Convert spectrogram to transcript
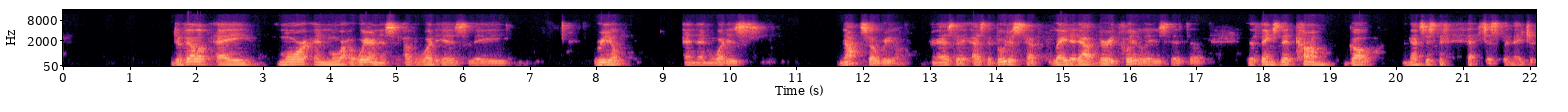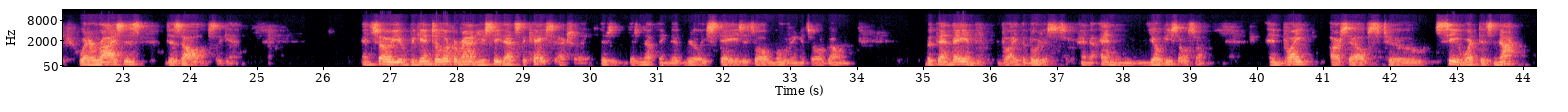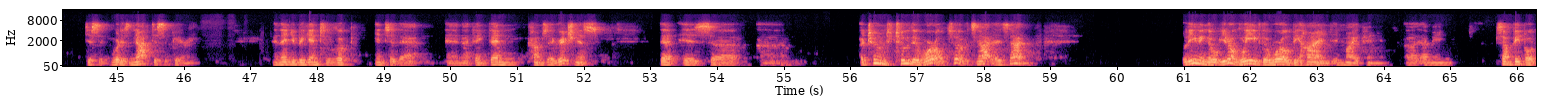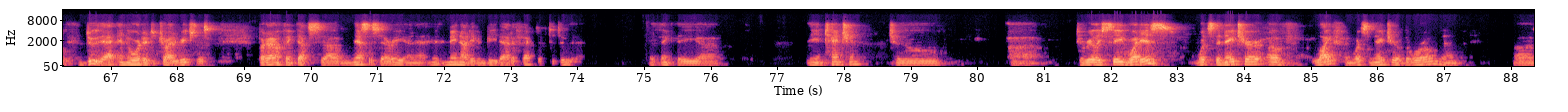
develop a more and more awareness of what is the real and then what is not so real. And as the as the Buddhists have laid it out very clearly, is that uh, the things that come go, and that's just the, that's just the nature. What arises dissolves again. And so you begin to look around, you see that's the case, actually. There's, there's nothing that really stays, it's all moving, it's all going. But then they invite the Buddhists and, and yogis also, invite ourselves to see what does not dis- what is not disappearing. And then you begin to look into that. And I think then comes a richness that is uh, uh, attuned to the world too. It's not. It's not leaving the. You don't leave the world behind, in my opinion. Uh, I mean, some people do that in order to try to reach this, but I don't think that's um, necessary, and it may not even be that effective to do that. I think the uh, the intention to uh, to really see what is what's the nature of life and what's the nature of the world, and uh,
